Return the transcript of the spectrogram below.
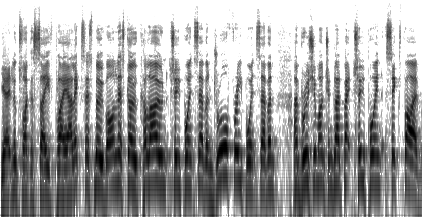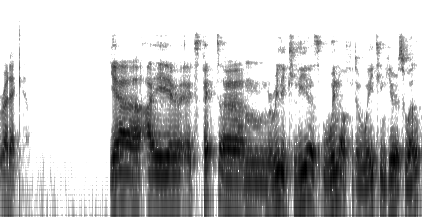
Yeah, it looks like a safe play, Alex. Let's move on. Let's go Cologne 2.7, draw 3.7, and Borussia Mönchengladbach 2.65. Radek. Yeah, I expect um, really clear win of the away team here as well.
